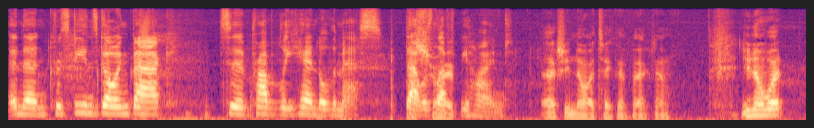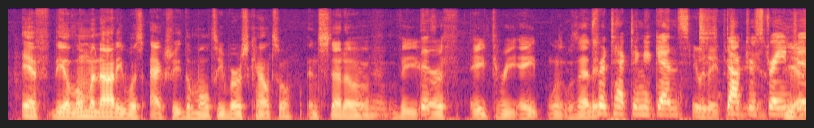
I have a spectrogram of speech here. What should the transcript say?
And then Christine's going back to probably handle the mess that That's was right. left behind. Actually, no, I take that back now. You know what? if the Illuminati was actually the Multiverse Council instead of Mm-hmm. the This- Earth eight three eight. Was, was that it? Protecting against It Doctor yeah. Stranges Yeah.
